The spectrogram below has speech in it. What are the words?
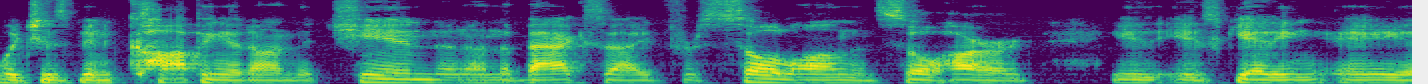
which has been copping it on the chin and on the backside for so long and so hard, is, is getting a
